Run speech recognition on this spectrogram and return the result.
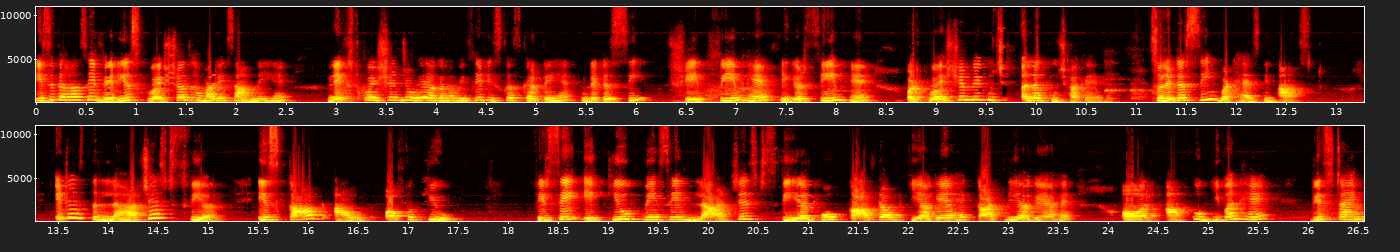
इसी तरह से वेरियस क्वेश्चंस हमारे सामने हैं। नेक्स्ट क्वेश्चन जो है, अगर हम इसे डिस्कस करते हैं तो let us see shape same है फिगर सेम है बट क्वेश्चन में कुछ अलग पूछा गया है। So let us see what has been asked it is the largest sphere is carved out of a cube फिर से एक क्यूब में से लार्जेस्ट स्फीयर को कार्व्ड आउट किया गया है, काट लिया गया है, और आपको गिवन है this time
